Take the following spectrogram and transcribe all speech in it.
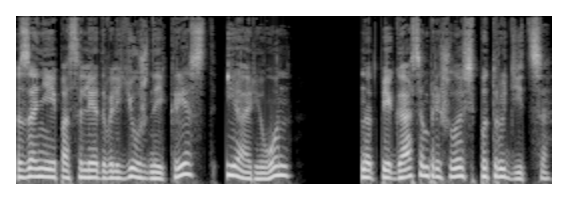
За ней последовали Южный Крест и Орион. Над Пегасом пришлось потрудиться.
